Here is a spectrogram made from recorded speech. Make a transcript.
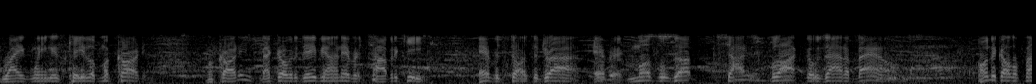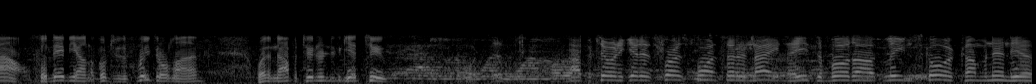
Right wing is Caleb McCarty. McCarty back over to Davion Everett. Top of the key. Everett starts to drive. Everett muscles up. Shot is blocked. Goes out of bounds. On the call a foul. So Davion will go to the free throw line with an opportunity to get two. Opportunity to get his first points of the night. And he's the Bulldogs' leading scorer coming in here.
